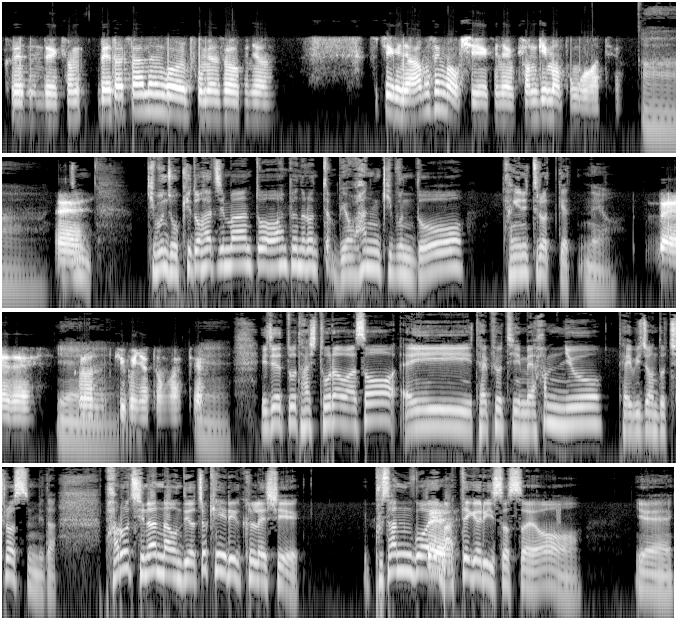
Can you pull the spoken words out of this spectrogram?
그랬는데 경, 메달 따는 걸 보면서 그냥 솔직히 그냥 아무 생각 없이 그냥 경기만 본 것 같아요. 아, 네. 좀 기분 좋기도 하지만 또 한편으로는 또 묘한 기분도 당연히 들었겠네요. 네, 네. 예. 그런 기분이었던 것 같아요. 예. 이제 또 다시 돌아와서 A 대표팀의 합류 데뷔전도 치렀습니다. 바로 지난 라운드였죠 K리그 클래식. 부산과의 네. 맞대결이 있었어요. 예,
